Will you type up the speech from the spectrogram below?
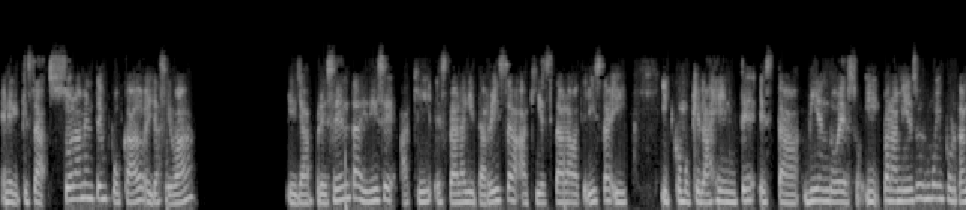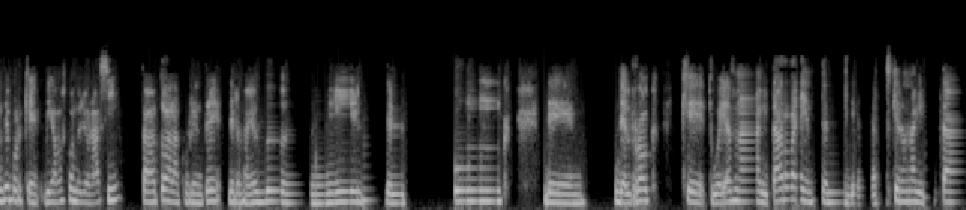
en el que está solamente enfocado, ella se va, ella presenta y dice, aquí está la guitarrista, aquí está la baterista y, y, como que la gente está viendo eso. Y para mí eso es muy importante porque, digamos, cuando yo nací, estaba toda la corriente de los años 2000, del punk, de, del rock, que tú veías una guitarra y entendías que era una guitarra,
